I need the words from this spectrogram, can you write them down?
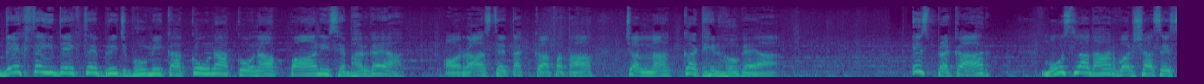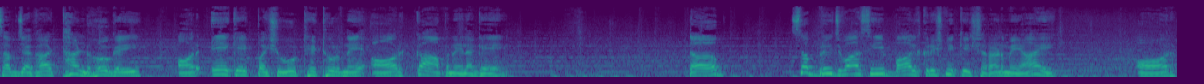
देखते ही देखते ब्रिज भूमि का कोना कोना पानी से भर गया और रास्ते तक का पता चलना कठिन हो गया। इस प्रकार मूसलाधार वर्षा से सब जगह ठंड हो गई और एक एक पशु ठिठुरने और कांपने लगे। तब सब ब्रिजवासी बालकृष्ण की शरण में आए और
